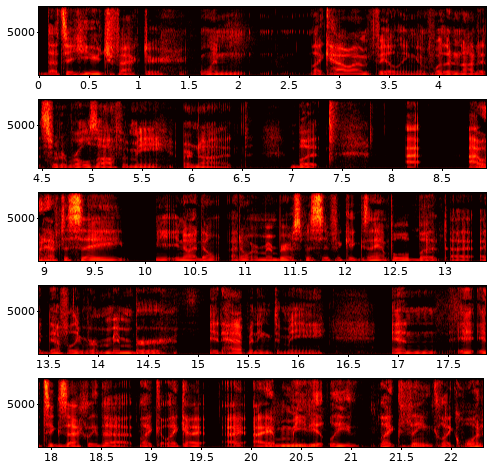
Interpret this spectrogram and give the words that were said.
that's a huge factor when like how I'm feeling of whether or not it sort of rolls off of me or not. But I I would have to say you know, I don't I don't remember a specific example, but I, I definitely remember it happening to me. And it, it's exactly that. Like like I, I I immediately like think like what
